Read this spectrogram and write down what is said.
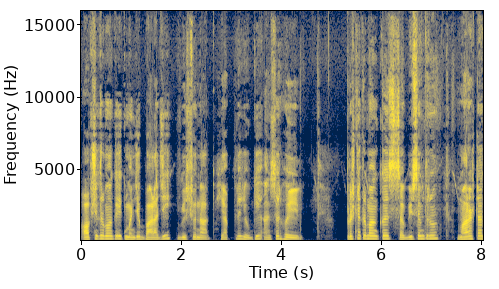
ऑप्शन क्रमांक एक म्हणजे बाळाजी विश्वनाथ. हे आपले योग्य आन्सर होईल. प्रश्न क्रमांक सव्वीस मित्रांनो महाराष्ट्रात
